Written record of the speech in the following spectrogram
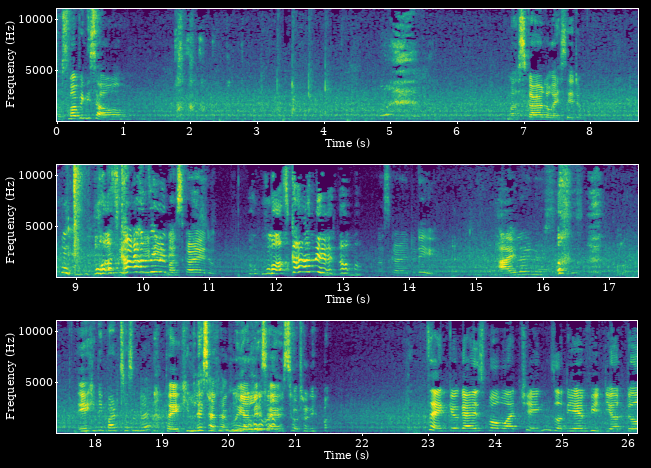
চশমা পিন্ধি চাওঁ অঁ। মাস্কাৰা লগাইছে এইটো। মাস্কাৰা এইটো মাস্কাৰা মাস্কাৰা এইটো? দেই। আই লাইনাৰ এইখিনি পাৰ্ট চাচোন তই? তই এইখিনিলে চাই থাক মই ইয়ালৈ চাই আছোঁ অথনিৰ পৰা থেংক ইউ গাইজ ফৰ ৱাচিং যদি এই ভিডিঅ'টো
